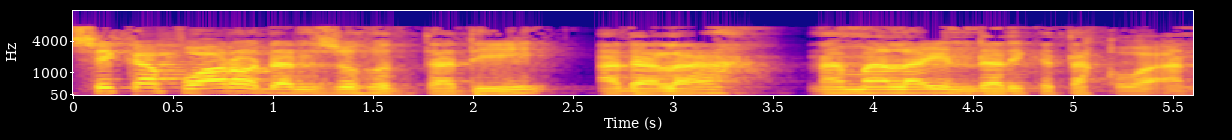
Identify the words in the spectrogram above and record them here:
Sikap waro dan zuhud tadi adalah nama lain dari ketakwaan.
